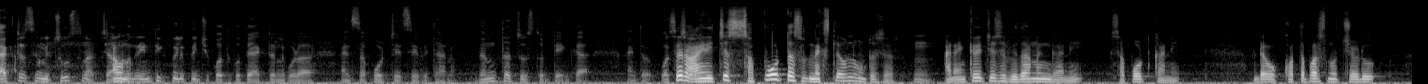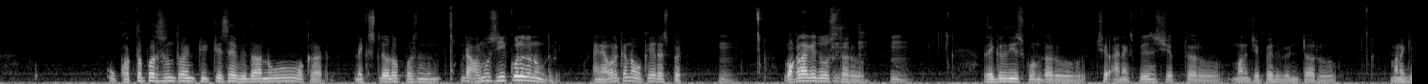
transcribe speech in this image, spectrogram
యాక్టర్స్ మీరు చూస్తున్నారు చాలా. మంది ఇంటికి పిలిపించి కొత్త కొత్త యాక్టర్లు కూడా ఆయన సపోర్ట్ చేసే విధానం ఇదంతా చూస్తుంటే ఇంకా ఆయనతో సార్. ఆయన ఇచ్చే సపోర్ట్ అసలు నెక్స్ట్ లెవెల్లో ఉంటుంది సార్. ఆయన ఎంకరేజ్ చేసే విధానం కానీ సపోర్ట్ కానీ అంటే ఒక కొత్త పర్సన్ వచ్చాడు ఒక కొత్త పర్సన్తో ఆయన ట్రీట్ చేసే విధానం ఒక నెక్స్ట్ లెవెల్ ఆఫ్ పర్సన్ అంటే ఆల్మోస్ట్ ఈక్వల్గానే ఉంటుంది ఆయన ఎవరికైనా ఒకే రెస్పెక్ట్. ఒకలాగే చూస్తారు. దగ్గర తీసుకుంటారు ఆయన ఎక్స్పీరియన్స్ చెప్తారు మనం చెప్పేది వింటారు మనకి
